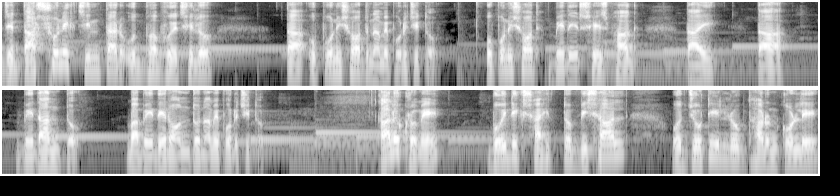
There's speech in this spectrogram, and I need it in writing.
যে দার্শনিক চিন্তার উদ্ভব হয়েছিল তা উপনিষদ নামে পরিচিত। উপনিষদ বেদের শেষ ভাগ, তাই তা বেদান্ত বা বেদের অন্ত নামে পরিচিত। কালক্রমে বৈদিক সাহিত্য বিশাল ও জটিল রূপ ধারণ করলে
